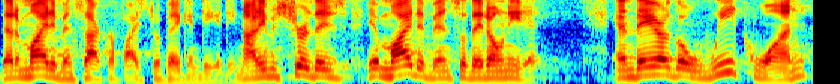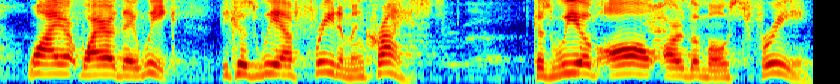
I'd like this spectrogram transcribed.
That it might have been sacrificed to a pagan deity. Not even sure it might have been, so they don't eat it. And they are the weak one. Why are, why are they weak? Because we have freedom in Christ. Because we of all are the most free.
